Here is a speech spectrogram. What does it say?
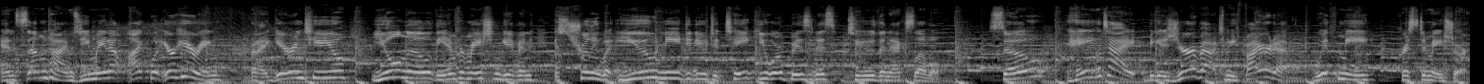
And sometimes you may not like what you're hearing, but I guarantee you, you'll know the information given is truly what you need to do to take your business to the next level. So hang tight because you're about to be fired up with me, Krista Mashore.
